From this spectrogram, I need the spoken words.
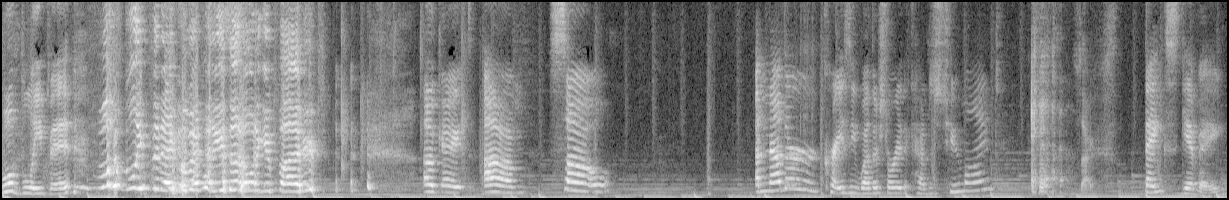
We'll bleep it. we'll bleep the name of it, please. I don't want to get fired. Okay. Um. So another crazy weather story that comes to mind. Sorry. Thanksgiving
